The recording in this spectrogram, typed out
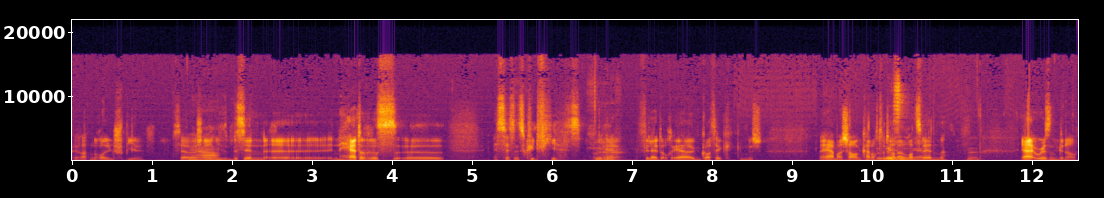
Piratenrollenspiel. Ist ja, Ja. wahrscheinlich ein bisschen äh, ein härteres äh, Assassin's Creed 4 ist. Oder Ja. vielleicht auch eher Gothic-Gemisch. Naja, mal schauen, kann auch totaler Risen, Rotz ja. werden, ne? Ja, Risen, genau.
